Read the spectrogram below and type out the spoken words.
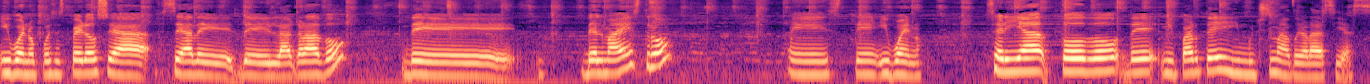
Y bueno, pues espero sea, sea de, del agrado de, del maestro. Este, y bueno, sería todo de mi parte y muchísimas gracias.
